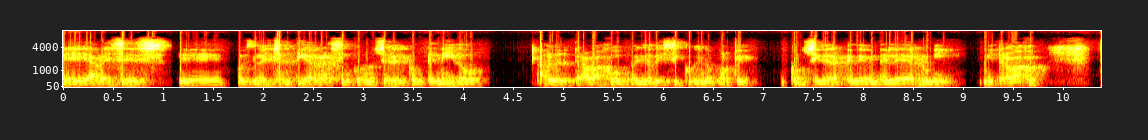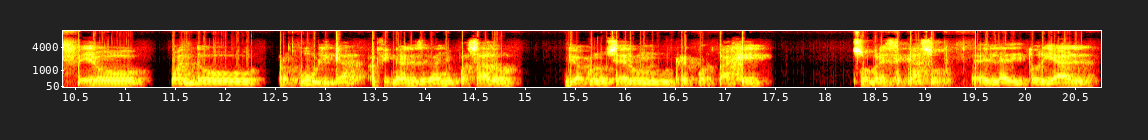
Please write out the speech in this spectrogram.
eh, a veces eh, pues le echan tierra sin conocer el contenido al trabajo periodístico y no porque considera que deben de leer mi, mi trabajo. Pero cuando ProPublica, a finales del año pasado, dio a conocer un reportaje sobre este caso. La editorial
